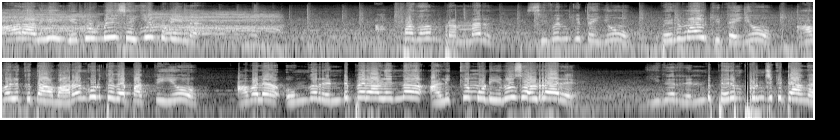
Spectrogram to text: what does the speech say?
யாராலையும் எதுவுமே செய்ய முடியல. அப்பதான் பிரம்மர் சிவன் கிட்டயும் பெருமாள் கிட்டயும் அவளுக்கு தான் வரம் கொடுத்தத பத்தியும் அவளை உங்க ரெண்டு பேராலையும் தான் அழிக்க முடியும்னு சொல்றாரு. இத ரெண்டு பேரும் புரிஞ்சுக்கிட்டாங்க.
